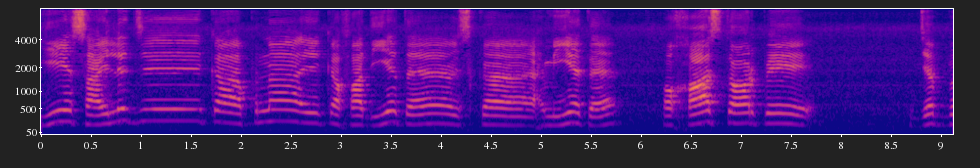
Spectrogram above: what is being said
یہ سائلج کا اپنا ایک افادیت ہے اس کا اہمیت ہے۔ اور خاص طور پہ جب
